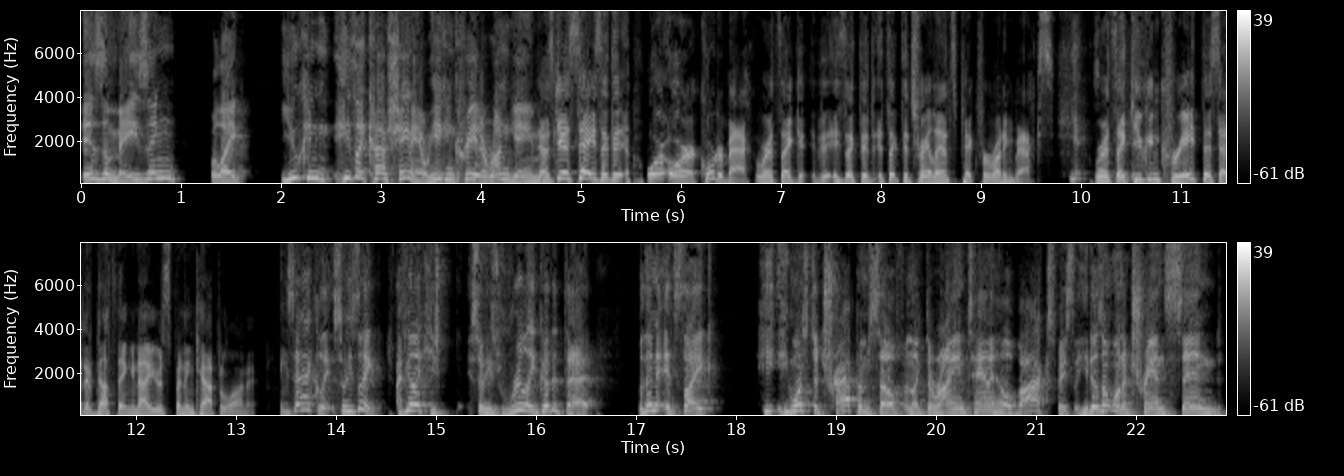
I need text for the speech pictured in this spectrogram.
is amazing, but like you can, he's like Kyle Shanahan, where he can create a run game. I was gonna say he's like the or or a quarterback where it's like he's like the it's like the Trey Lance pick for running backs Yeah, where it's like you can create this out of nothing and now you're spending capital on it. Exactly. So he's like, I feel like he's so he's really good at that. But then it's like he he wants to trap himself in like the Ryan Tannehill box. Basically, he doesn't want to transcend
